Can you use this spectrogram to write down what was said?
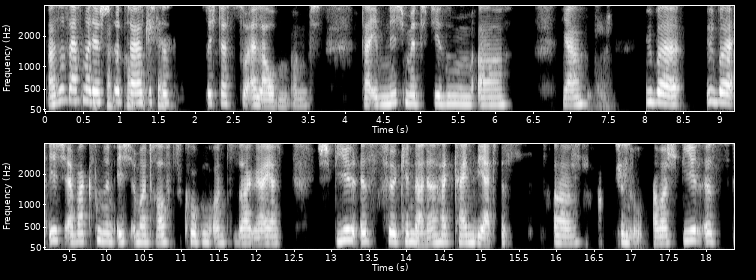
Also ist erstmal der Schritt da, sich das, sich das zu erlauben und da eben nicht mit diesem äh, ja über über ich, erwachsenen Ich immer drauf zu gucken und zu sagen, ja, ja, Spiel ist für Kinder, ne? hat keinen Wert, ist äh, sinnlos. Aber Spiel ist,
